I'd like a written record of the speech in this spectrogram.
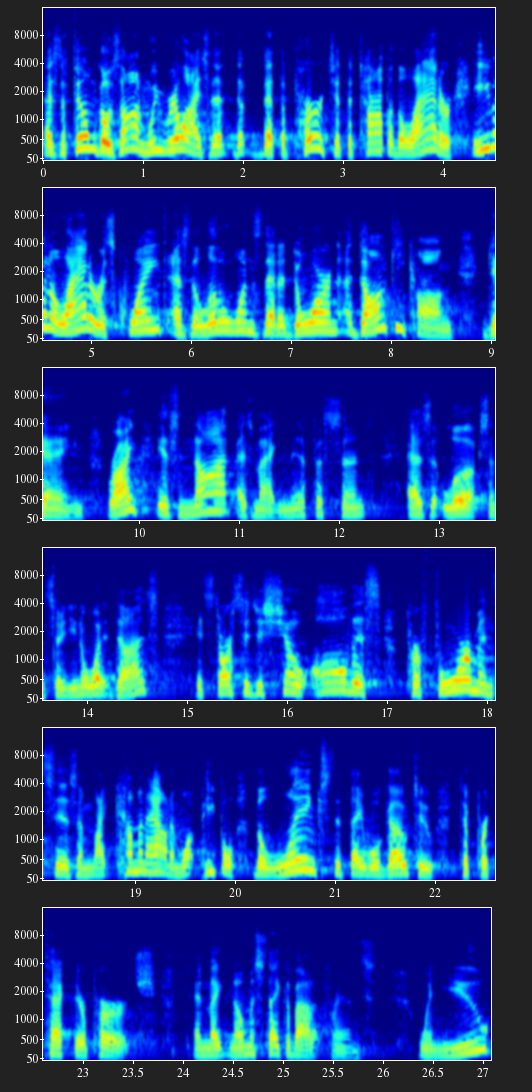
as the film goes on, we realize that, that, that, the perch at the top of the ladder, even a ladder as quaint as the little ones that adorn a Donkey Kong game, right, is not as magnificent as it looks. And so, you know what it does? It starts to just show all this performancism like coming out and what people, the lengths that they will go to to protect their perch. And make no mistake about it, friends when you,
